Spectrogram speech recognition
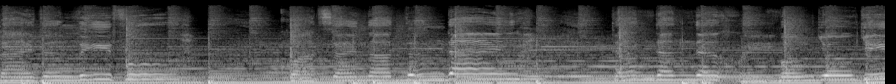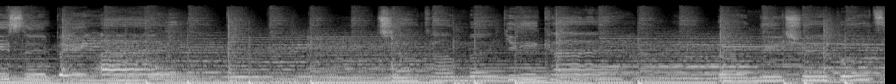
白的礼服挂在那等待，淡淡的回眸有一丝悲哀。教堂门一开，而你却不在。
